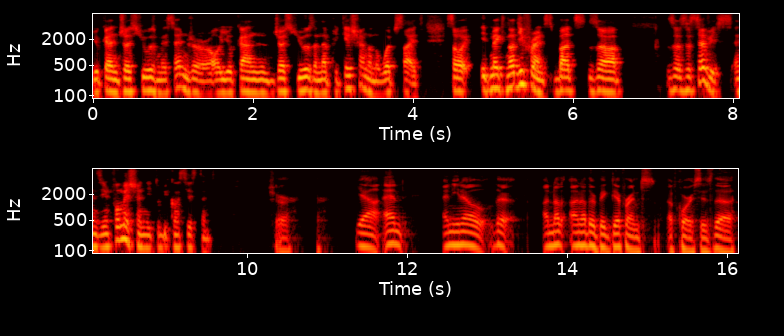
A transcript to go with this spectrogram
you can just use messenger or you can just use an application on a website so it makes no difference but the the, the service and the information need to be consistent Sure. Yeah, and and you know the another another big difference, of course, is the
